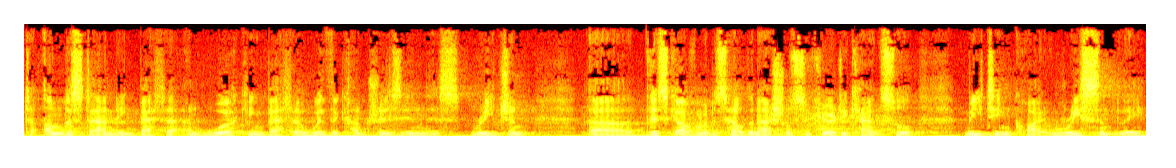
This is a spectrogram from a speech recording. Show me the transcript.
to understanding better and working better with the countries in this region. Uh, this government has held a National Security Council meeting quite recently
